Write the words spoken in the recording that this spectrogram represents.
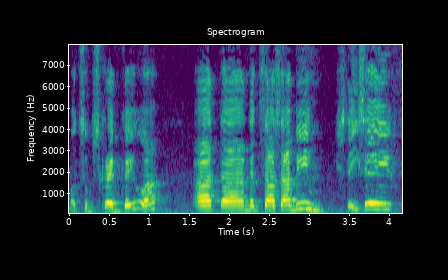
Mag-subscribe kayo ha. At ah, nagsasabing, stay safe,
